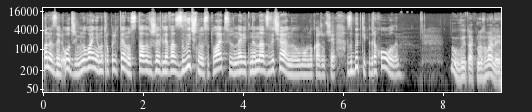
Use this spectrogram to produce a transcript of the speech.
Пане Зель, отже, мінування метрополітену стали вже для вас звичною ситуацією, навіть не надзвичайною, умовно кажучи. Збитки підраховували. Ну, вы так назвали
